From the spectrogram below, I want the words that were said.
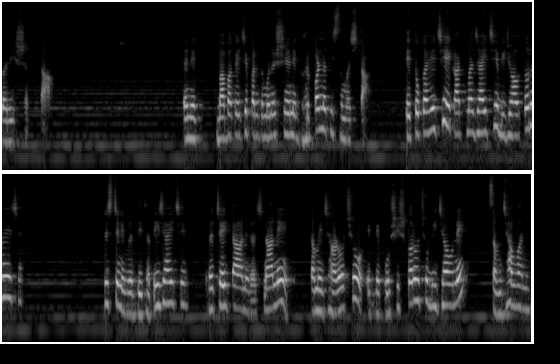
કરી શકતા. એને બાબા કહે છે, પરંતુ મનુષ્ય એને ઘર પણ નથી સમજતા. તે તો કહે છે, એક આત્મા જાય છે, બીજો આવતો રહે છે. સૃષ્ટિની વૃદ્ધિ થતી જાય છે. રચયિતા અને રચનાને તમે જાણો છો, એટલે કોશિશ કરો છો બીજાઓને સમજાવવાની.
